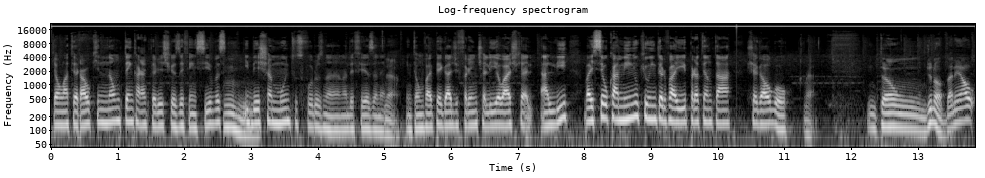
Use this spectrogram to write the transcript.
que é um lateral que não tem características defensivas e deixa muitos furos na, na defesa, né? Uhum. É. Então vai pegar de frente ali, eu acho que ali- vai ser o caminho que o Inter vai ir para tentar chegar ao gol. É. Então, de novo, Daniel,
